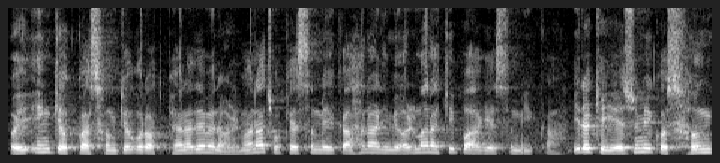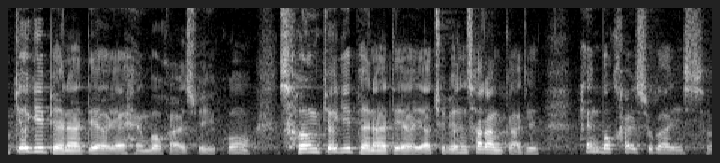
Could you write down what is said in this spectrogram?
인격과 성격으로 변화되면 얼마나 좋겠습니까? 하나님이 얼마나 기뻐하겠습니까? 이렇게 예수 믿고 성격이 변화되어야 행복할 수 있고 성격이 변화되어야 주변 사람까지 행복할 수가 있어요.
